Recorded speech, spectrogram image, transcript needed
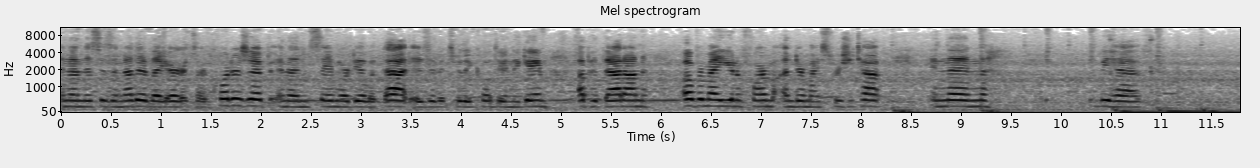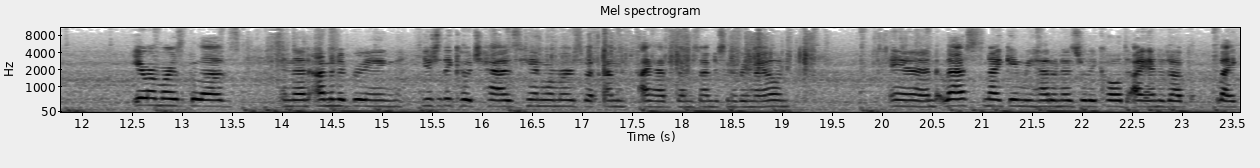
And then this is another layer. It's our quarter zip. And then same ordeal with that is if it's really cold during the game, I'll put that on over my uniform under my sushi top. And then we have ear warmers, gloves, and then I'm gonna bring, usually coach has hand warmers, but I'm, I have some, so I'm just gonna bring my own. And last night game we had when it was really cold, I ended up like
